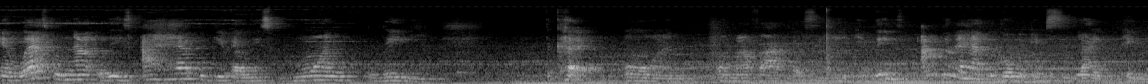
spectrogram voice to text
And last but not least, I have to give at least one lady the cut on on my five cut CD. And ladies, I'm gonna have to go with MC Lyte Paper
